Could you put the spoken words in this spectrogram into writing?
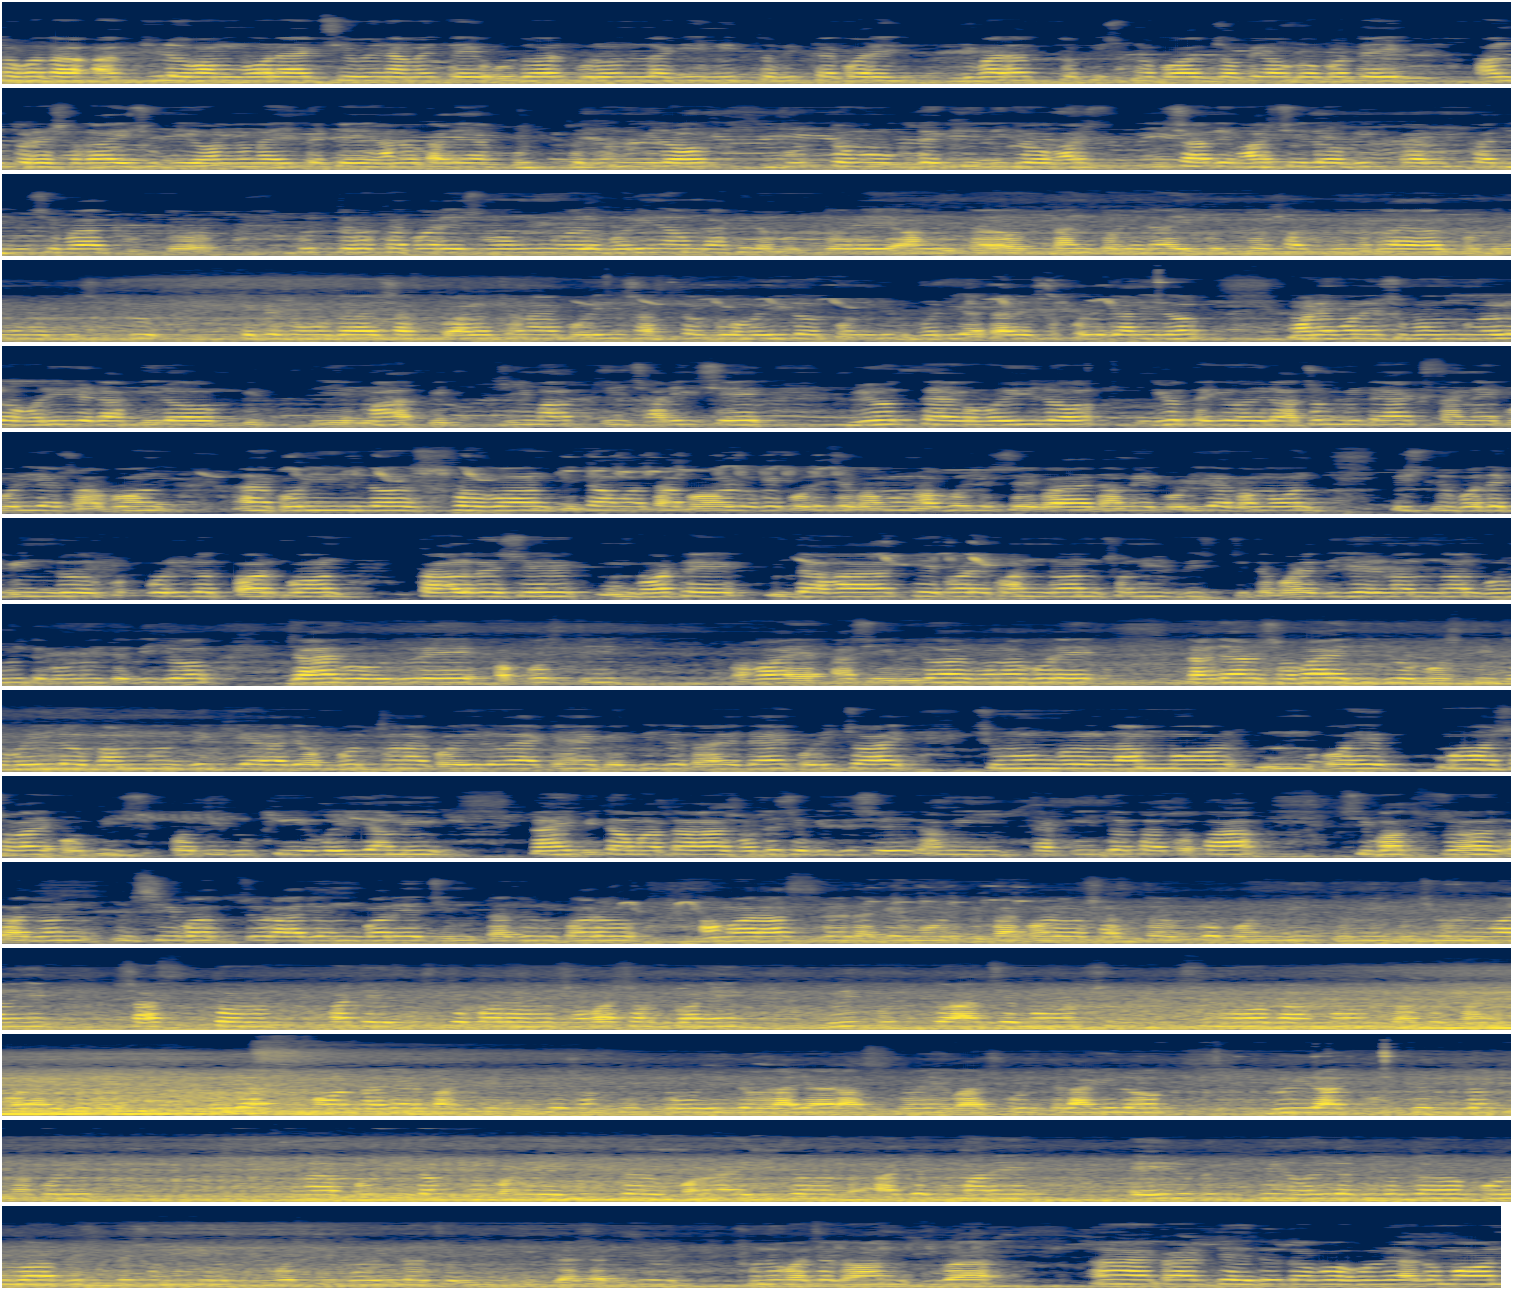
কথা আখিল বাম্বন এক শিবে নামেতে উদর পূরণ লাগি নিত্য ভিক্ষা করে দিবারাত্ম কৃষ্ণপদ জপে অগপটে অন্তরে সদাই সুখী অন্ননাই পেটে হানকালে এক পুত্র জন্মিল। পুত্র মুখ দেখি দিজ ভাস- বিষাদে ভাসিল। ভিক্ষা দিন দিবসেবা পুত্র পুত্র রক্ষা করে মঙ্গল হরিনাম রাখিল পুত্রে অত্যন্ত মেধাই পুত্র সদ্গুণতায় মধ্যে শিশু থেকে সমুদায় শাস্ত্র আলোচনা করি শাস্ত্রজ্ঞ হইল, পণ্ডিত বলিয়া তারে সকলে জানিল। মনে মনে সুমঙ্গল হরিরে ডাকিল, পিতৃ মা, পিতৃ মাতৃ ছাড়ি সে গৃহত্যাগ হইল, গৃহত্যাগী হইল, আচম্বিত এক স্থানে করিয়া শ্রবণ করিল শ্রবণ। পিতা মাতা পরলোকে করেছে গমন, অবশেষে গয়াদামে করিয়া গমন। বিষ্ণুপদে পিণ্ড করিল অর্পণ কালবেশে ঘটে যাহাকে করে খণ্ডন শনির দৃষ্টিতে পড়ে দ্বিজের নন্দন। ভূমিতে ভূমিতে দ্বিজ, যায় বহু দূরে উপস্থিত হয় আসি বিদর্ভনা করে রাজার সভায় দ্বিজ উপস্থিত হইল, ব্রাহ্মণ দেখিয়া রাজা অভ্যর্থনা করিল, একে একে দ্বিজ তারে দেয় পরিচয়। সুমঙ্গল নাম্য ওহে মহাশয়, অতি অতি দুঃখী হই আমি। নাই পিতা মাতা স্বদেশে, বিদেশে আমি থাকি যথা তথা শিবৎস রাজন শিবৎস রাজন বলে, চিন্তা দূর করো, আমার আশ্রয় তাকে মোর কৃপা করো। শাস্ত্রজ্ঞ পণ্ডিত, তুমি বুঝি অনুমানে স্বাস্থ্য পাঠে পুষ্ট করো সভাসদ গণে দুই পুত্র আছে মোর সিংহ, ব্রাহ্মণ তত পানি করাই হইয়া সুমন রাজার বাক্যে চিত্ত সন্তুষ্ট হইল। রাজার আশ্রয়ে বাস করিতে লাগিল। দুই রাজপুত্রের যত্ন করি প্রতি যত্ন করে নিত্য আজে কুমারে। এইরূপে কিছুদিন হইল বিগত পড়ুয়া বেশিতে শুনি উপস্থিত হইল। শুনি জিজ্ঞাসা কিছু শুনবাচগণ কিবা কার্যে হেতু তব হয়ে আগমন?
